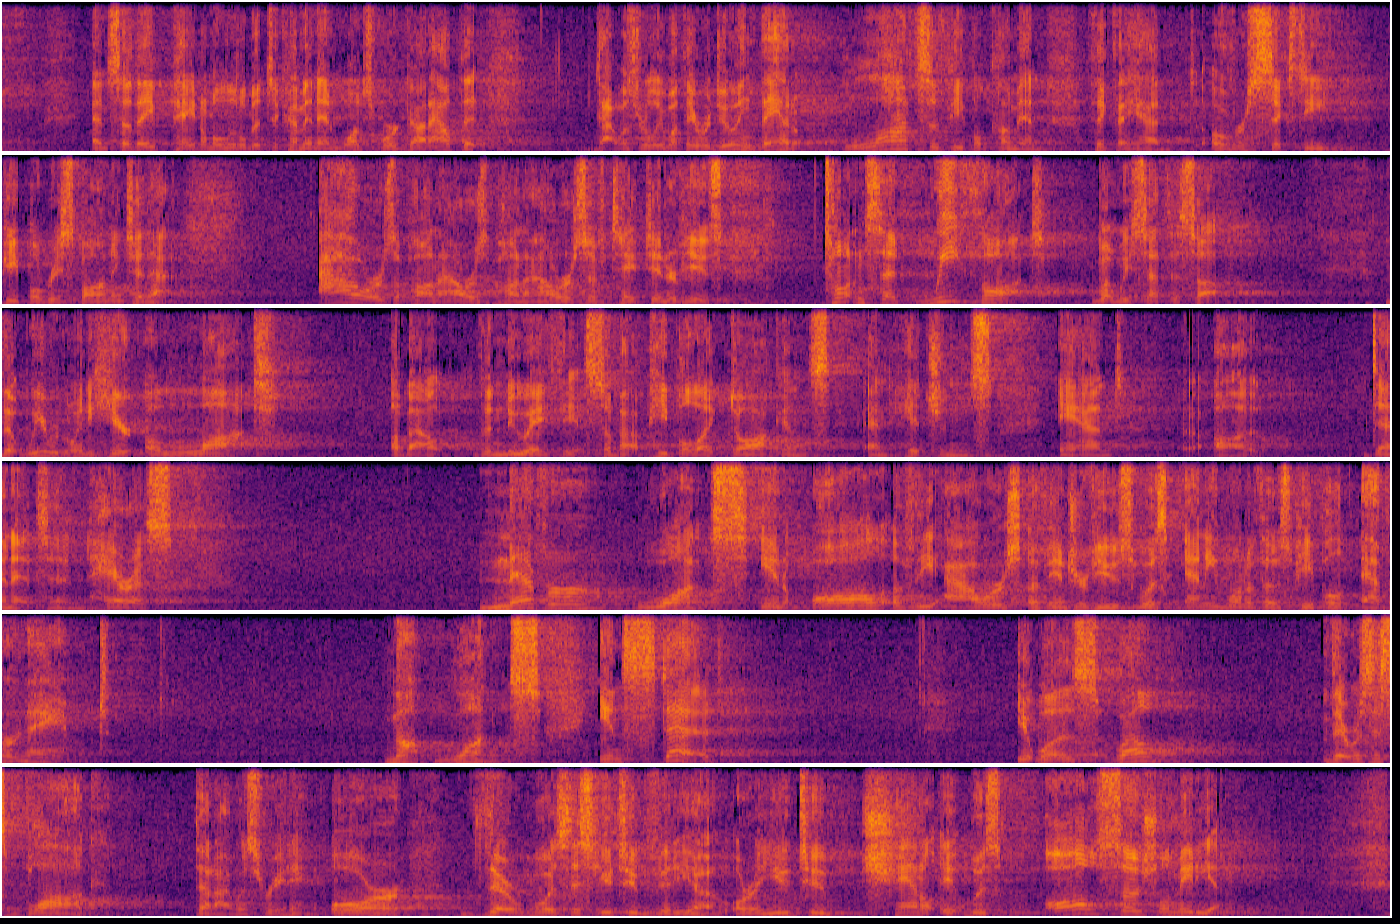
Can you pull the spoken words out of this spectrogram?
And so they paid them a little bit to come in. And once word got out that that was really what they were doing, they had lots of people come in. I think they had over 60 people responding to that. Hours upon hours upon hours of taped interviews. Taunton said, we thought when we set this up that we were going to hear a lot about the new atheists, about people like Dawkins and Hitchens and uh, Dennett and Harris. Never once in all of the hours of interviews was any one of those people ever named. Not once. Instead, it was, well, there was this blog that I was reading, or there was this YouTube video or a YouTube channel. It was all social media.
